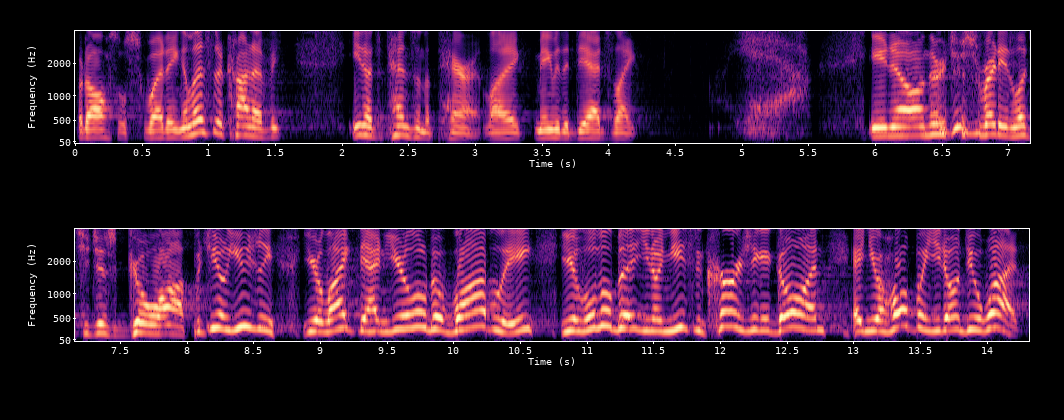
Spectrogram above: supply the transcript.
but also sweating. Unless they're kind of, you know, it depends on the parent. Like maybe the dad's like, yeah, you know, and they're just ready to let you just go off. But you know, usually you're like that and you're a little bit wobbly, you're a little bit, you know, you need some courage to get going, and you're hoping you don't do what?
